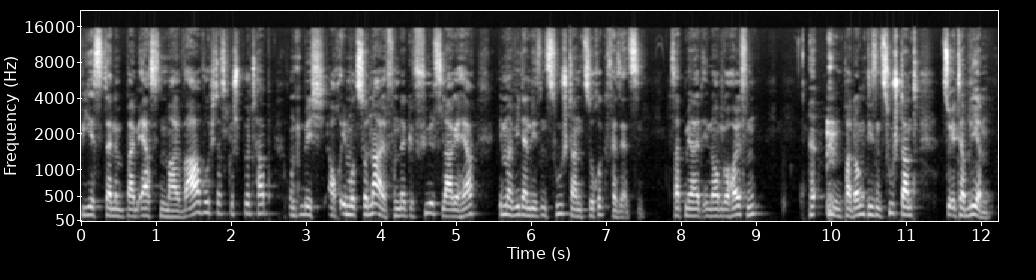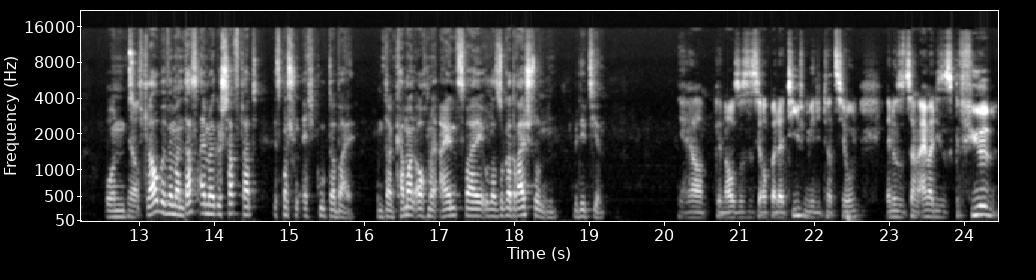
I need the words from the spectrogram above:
wie es dann beim ersten Mal war, wo ich das gespürt habe und mich auch emotional von der Gefühlslage her immer wieder in diesen Zustand zurückversetzen. Das hat mir halt enorm geholfen, pardon, diesen Zustand zu etablieren. Und ja. ich glaube, wenn man das einmal geschafft hat, ist man schon echt gut dabei. Und dann kann man auch mal ein, zwei oder sogar drei Stunden meditieren. Ja, ja, genauso ist es ja auch bei der tiefen Meditation. Wenn du sozusagen einmal dieses Gefühl,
